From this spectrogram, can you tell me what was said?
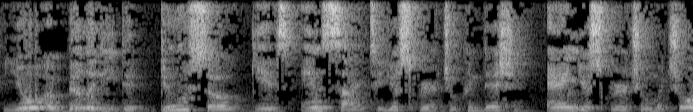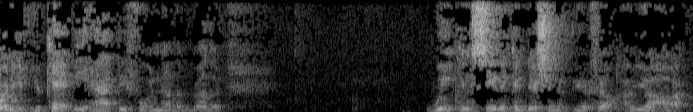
your ability to do so gives insight to your spiritual condition and your spiritual maturity. If you can't be happy for another brother, we can see the condition of your of your heart.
